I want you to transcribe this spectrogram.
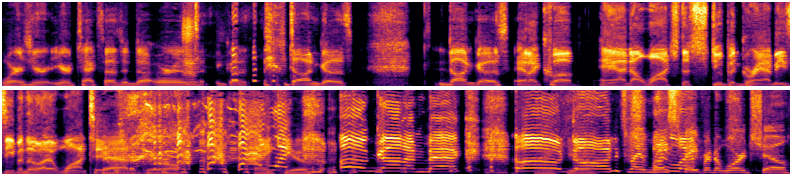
where's your your text message? Where is it? it goes, Dawn goes, Dawn goes, and I quote, and I'll watch the stupid Grammys, even though I don't want to. That a girl. Thank you. Oh God, I'm back. Oh, Dawn. It's my least laughed- favorite award show.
